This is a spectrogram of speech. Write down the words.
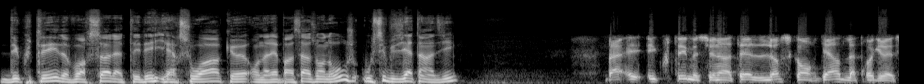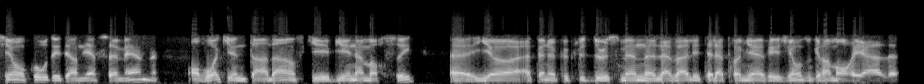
d'écouter, de voir ça à la télé hier soir, qu'on allait passer à zone rouge, ou si vous y attendiez? Ben, écoutez, Monsieur Nantel, lorsqu'on regarde la progression au cours des dernières semaines, on voit qu'il y a une tendance qui est bien amorcée. Euh, il y a à peine un peu plus de deux semaines, Laval était la première région du Grand Montréal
